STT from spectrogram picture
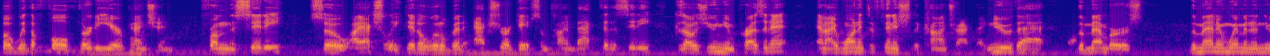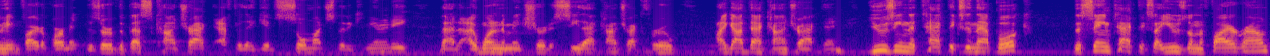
but with a full 30 year pension from the city. So I actually did a little bit extra, gave some time back to the city because I was union president and I wanted to finish the contract. I knew that the members, the men and women in New Haven Fire Department deserve the best contract after they give so much to the community that I wanted to make sure to see that contract through. I got that contract and using the tactics in that book, the same tactics I used on the fire ground,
